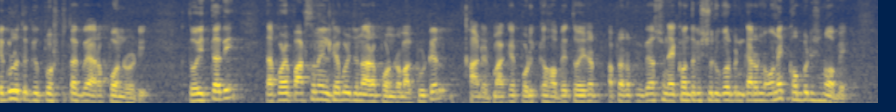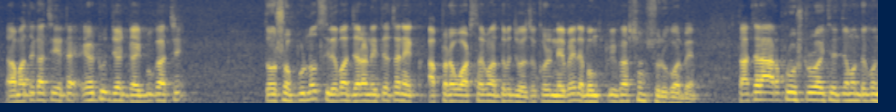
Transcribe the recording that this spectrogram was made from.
এগুলো থেকে প্রশ্ন থাকবে আরও পনেরোটি। তো ইত্যাদি। তারপরে পার্সোনাল ইন্টারভিউর জন্য আরও পনেরো মার্ক টোটাল হান্ড্রেড মার্কের পরীক্ষা হবে। তো এটা আপনারা প্রিপারেশন এখন থেকে শুরু করবেন, কারণ অনেক কম্পিটিশন হবে। আর আমাদের কাছে এটা এ টু জেড গাইডবুক আছে। তো সম্পূর্ণ সিলেবাস যারা নিতে চান আপনারা হোয়াটসঅ্যাপের মাধ্যমে যোগাযোগ করে নেবেন এবং প্রিপারেশন শুরু করবেন। তাছাড়া আরও পোস্ট রয়েছে, যেমন দেখুন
